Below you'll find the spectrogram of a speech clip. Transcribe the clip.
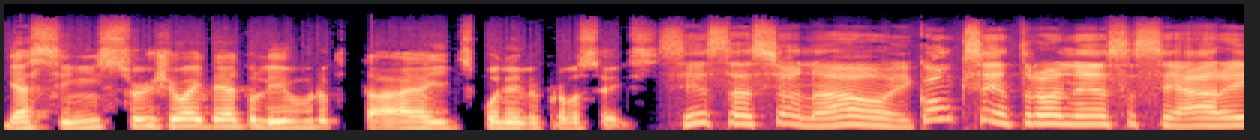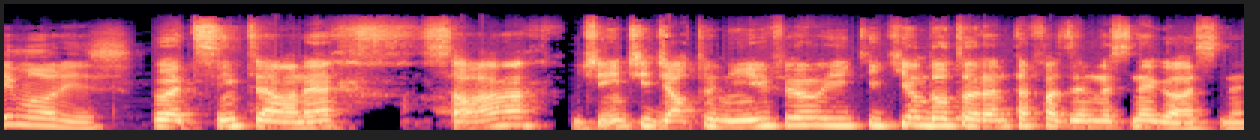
E assim surgiu a ideia do livro que está aí disponível para vocês. Sensacional! E como que você entrou nessa seara aí, Maurício? Putz, então, né? só gente de alto nível e o que, que um doutorando está fazendo nesse negócio, né?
